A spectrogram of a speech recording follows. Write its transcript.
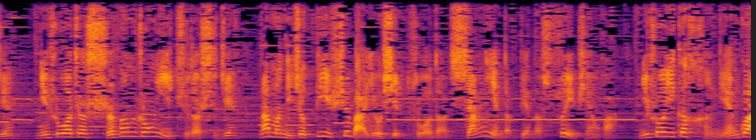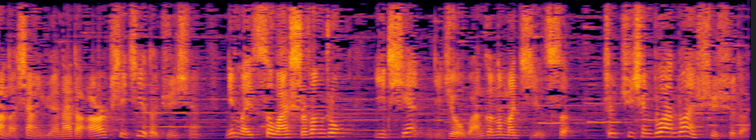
间。你说这十分钟一局的时间，那么你就必须把游戏做的相应的变得碎片化。你说一个很连贯的像原来的 RPG 的剧情，你每次玩十分钟，一天你就玩个那么几次，这剧情断断续续的，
